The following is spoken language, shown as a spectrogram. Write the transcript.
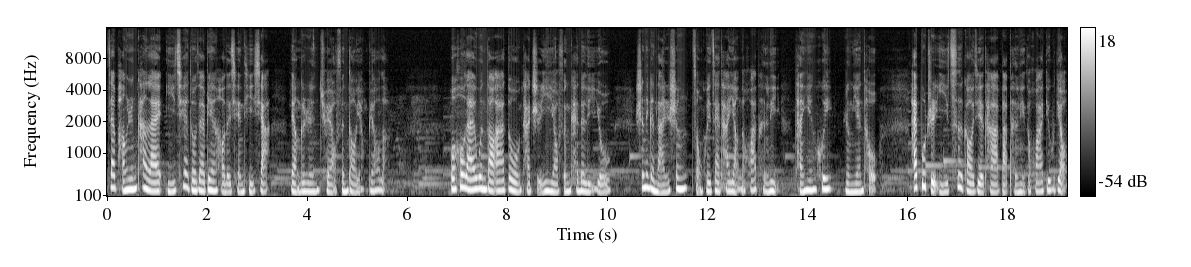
在旁人看来一切都在变好的前提下，两个人却要分道扬镳了。我后来问到阿豆，他执意要分开的理由，是那个男生总会在他养的花盆里。弹烟灰、扔烟头，还不止一次告诫他把盆里的花丢掉。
